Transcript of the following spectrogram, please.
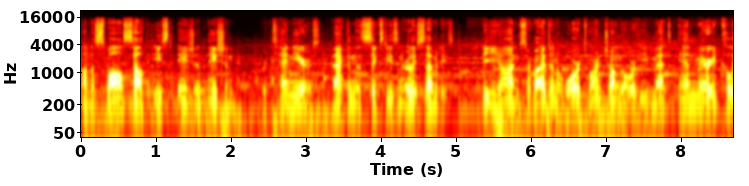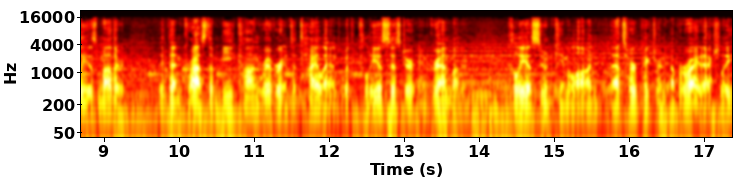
on the small Southeast Asian nation for 10 years, back in the 60s and early 70s. Bee Yang survived in a war-torn jungle where he met and married Kalia's mother. They then crossed the Mekong River into Thailand with Kalia's sister and grandmother. Kalia soon came along, that's her picture in the upper right actually,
